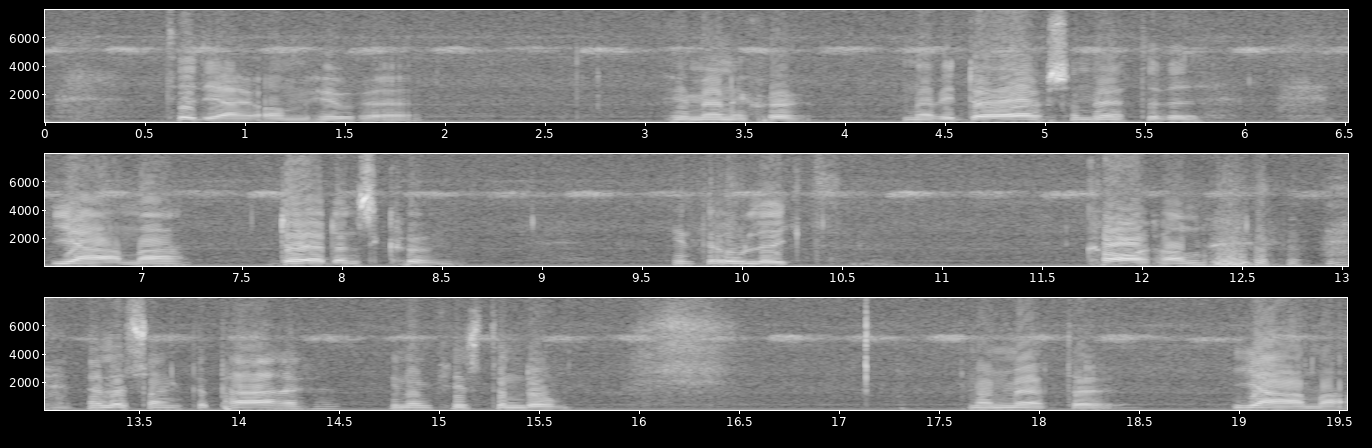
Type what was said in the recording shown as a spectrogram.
tidigare om hur, eh, hur människor, när vi dör så möter vi Yama, dödens kung. Inte olikt Karon eller Sankte Per inom kristendom. Man möter Yama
